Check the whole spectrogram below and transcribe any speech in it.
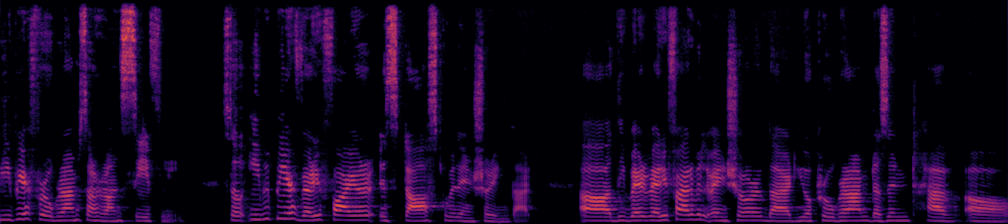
BPF programs are run safely. So eBPF verifier is tasked with ensuring that. Uh, the ver verifier will ensure that your program doesn't have uh,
